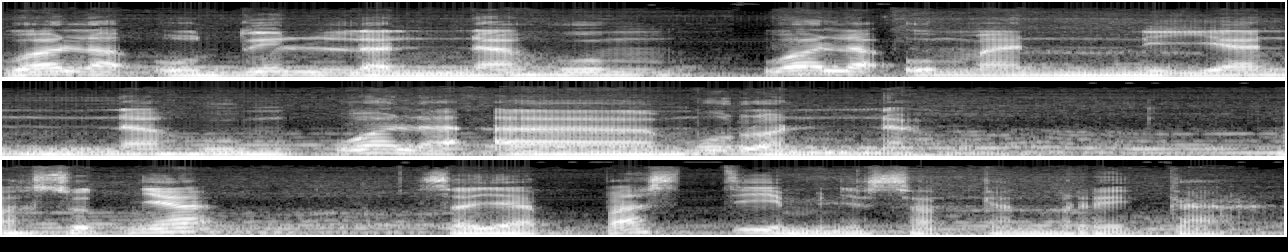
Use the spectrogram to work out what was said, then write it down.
wala udillannahum wala umanniyannahum wala amurannahum Maksudnya saya pasti menyesatkan mereka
